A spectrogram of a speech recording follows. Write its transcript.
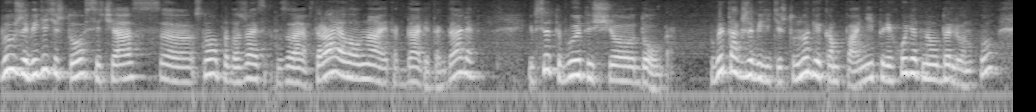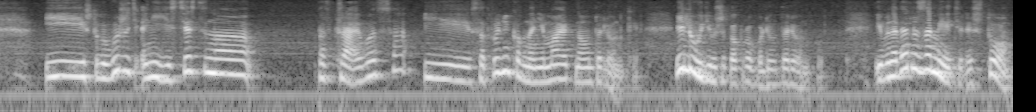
Вы уже видите, что сейчас э, снова продолжается так называемая вторая волна и так далее, и так далее. И все это будет еще долго. Вы также видите, что многие компании переходят на удаленку, и чтобы выжить, они, естественно, подстраиваются и сотрудников нанимают на удаленке. И люди уже попробовали удаленку. И вы, наверное, заметили, что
